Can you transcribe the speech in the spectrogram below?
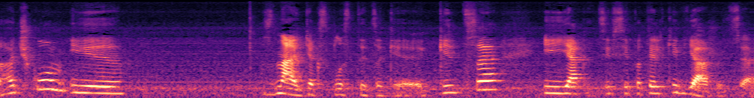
гачком і знають, як сплести це кільце і як ці всі петельки в'яжуться.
